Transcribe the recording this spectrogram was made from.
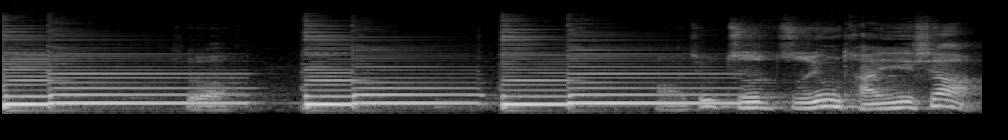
是吧？只只用弹一下，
